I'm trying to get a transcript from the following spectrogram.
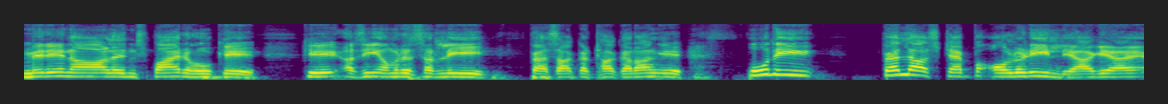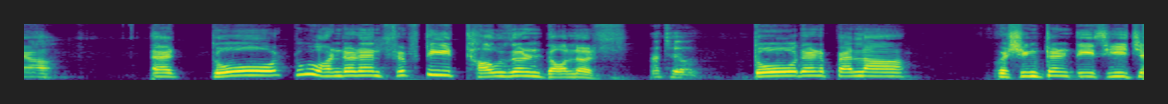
ਮੇਰੇ ਨਾਲ ਇਨਸਪਾਇਰ ਹੋ ਕੇ ਕਿ ਅਸੀਂ ਅੰਮ੍ਰਿਤਸਰ ਲਈ ਪੈਸਾ ਇਕੱਠਾ ਕਰਾਂਗੇ। ਉਹਦੀ ਪਹਿਲਾ ਸਟੈਪ ਆਲਰੇਡੀ ਲਿਆ ਗਿਆ ਆ ਐਟ ਦੋ 250000 ਡਾਲਰਸ ਅੱਛਾ ਦੋ ਦਿਨ ਪਹਿਲਾਂ ਵਾਸ਼ਿੰਗਟਨ ਡੀਸੀ ਚ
